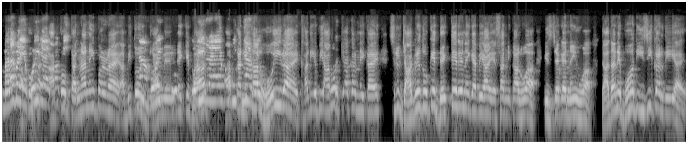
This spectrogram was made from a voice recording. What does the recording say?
बराबर है हो ही रहा है आपको करना नहीं पड़ रहा है। अभी तो ज्ञान मिलने के बाद आपका निकाल हो ही रहा है। खाली अभी आपको क्या करने का है? सिर्फ़ जागृत होके देखते रहने का भी हाँ ऐसा निकाल हुआ इस जगह नहीं हुआ। दादा ने बहुत इजी कर दिया है।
